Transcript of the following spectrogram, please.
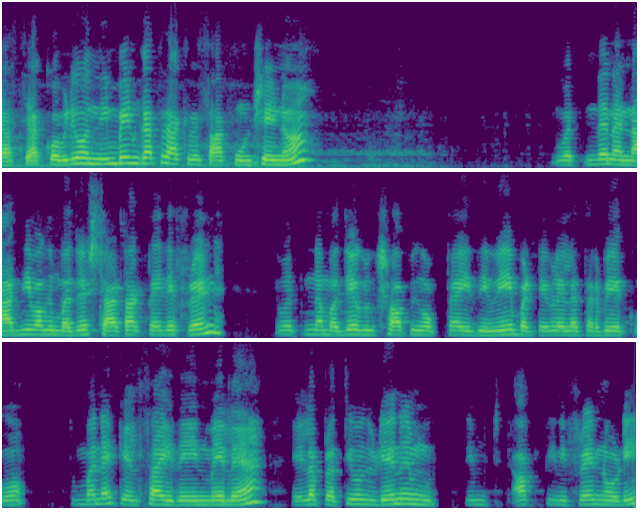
ಜಾಸ್ತಿ ಹಾಕ್ಕೊಬಿಡಿ. ಒಂದು ನಿಂಬೆಹಣ್ಣು ಗಾತ್ರ ಹಾಕಿದ್ರೆ ಸಾಕು ಹುಣ್ಸೆಹಣ್ಣು. ಇವತ್ತಿಂದ ನಾನು ನಾದಿನಿ ಮಗನ ಮದುವೆ ಸ್ಟಾರ್ಟ್ ಆಗ್ತಾ ಇದೆ ಫ್ರೆಂಡ್ ಇವತ್ತಿಂದ ಮದುವೆಗಳಿಗೆ ಶಾಪಿಂಗ್ ಹೋಗ್ತಾ ಇದ್ದೀವಿ ಬಟ್ಟೆಗಳೆಲ್ಲ ತರಬೇಕು. ತುಂಬಾ ಕೆಲಸ ಇದೆ ಇನ್ಮೇಲೆ. ಎಲ್ಲ ಪ್ರತಿಯೊಂದು ವಿಡಿಯೋನೂ ನಿಮ್ ಹಾಕ್ತೀನಿ ಫ್ರೆಂಡ್ ನೋಡಿ.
